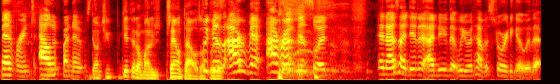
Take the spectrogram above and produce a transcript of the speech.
beverage out of my nose. Don't you get that on my sound tiles? Because. I remember, I wrote this one, and as I did it, I knew that we would have a story to go with it.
